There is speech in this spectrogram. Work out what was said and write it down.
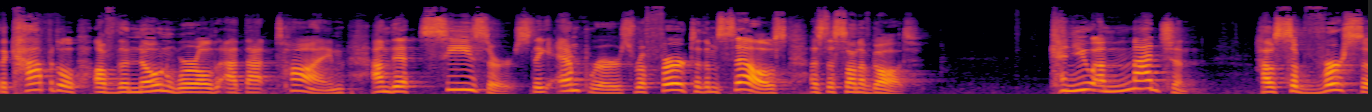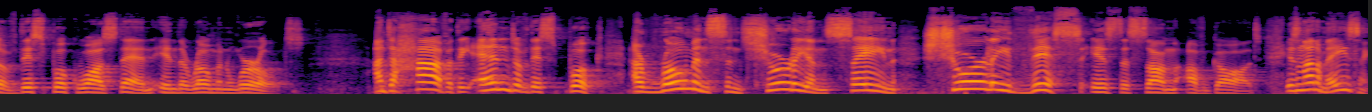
the capital of the known world at that time, and the Caesars, the emperors, referred to themselves as the Son of God. Can you imagine how subversive this book was then in the Roman world? And to have at the end of this book a Roman centurion saying, Surely this is the Son of God. Isn't that amazing?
